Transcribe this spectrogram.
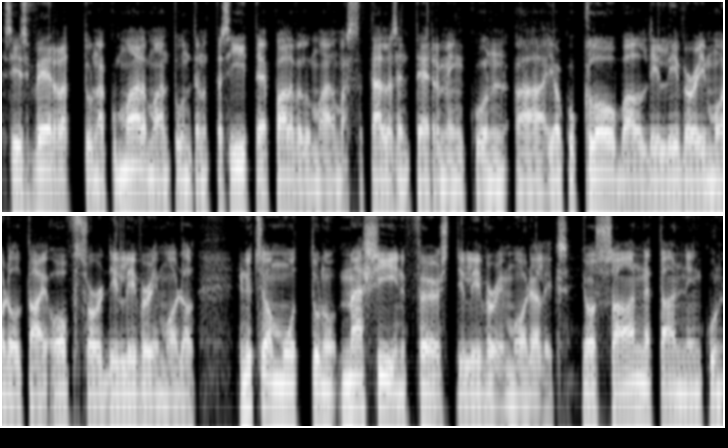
siis verrattuna, kun maailma on tuntenut tässä IT-palvelumaailmassa tällaisen termin kuin uh, joku Global Delivery Model tai Offshore Delivery Model, niin nyt se on muuttunut Machine First Delivery Modeliksi, jossa annetaan niin kuin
